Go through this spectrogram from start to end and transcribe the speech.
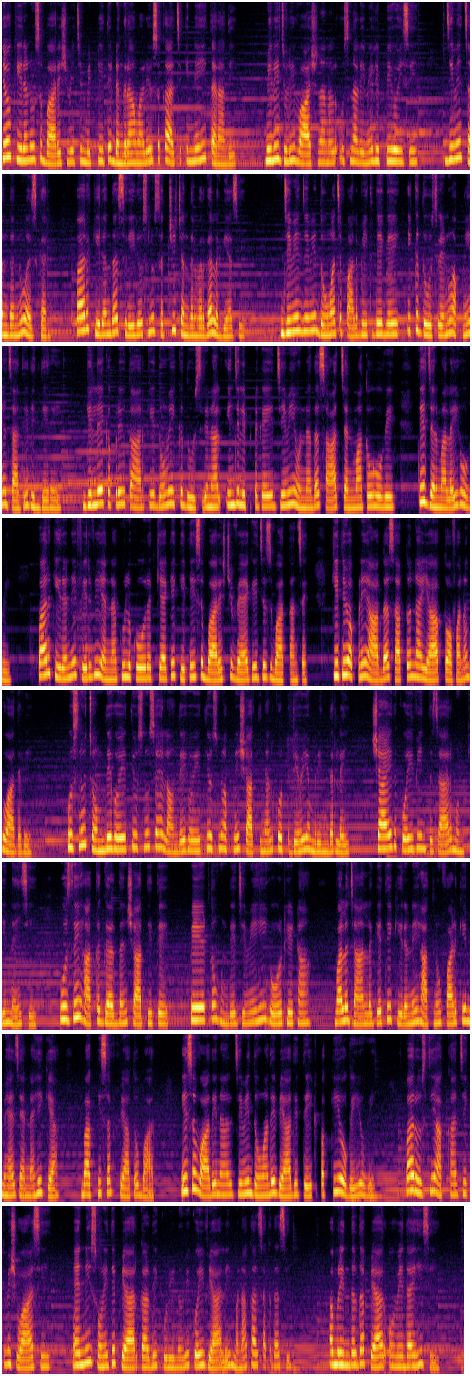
ਤੇ ਉਹ ਕਿਰਨ ਉਸ ਬਾਰਿਸ਼ ਵਿੱਚ ਮਿੱਟੀ ਤੇ ਡੰਗਰਾਂ ਵਾਲੇ ਉਸ ਘਰ 'ਚ ਕਿੰਨੇ ਹੀ ਤਰ੍ਹਾਂ ਦੀ ਮਿਲੀ ਜੁਲੀ ਵਾਸ਼ਨਾ ਨਾਲ ਉਸ ਨਾਲ ਇਵੇਂ ਲਿਪਟੀ ਹੋਈ ਸੀ, ਜਿਵੇਂ ਚੰਦਨ ਨੂੰ ਅਜ਼ਗਰ। ਪਰ ਕਿਰਨ ਦਾ ਸਰੀਰ ਉਸ ਨੂੰ ਸੱਚੀ ਚੰਦਨ ਵਰਗਾ ਲੱਗਿਆ ਸੀ। ਜਿਵੇਂ ਜਿਵੇਂ ਦੋਵਾਂ 'ਚ ਪਲ ਬੀਤਦੇ ਗਏ, ਇੱਕ ਦੂਸਰੇ ਨੂੰ ਆਪਣੀ ਆਜ਼ਾਦੀ ਦਿੰਦੇ ਰਹੇ। ਗਿੱਲੇ ਕੱਪੜੇ ਉਤਾਰ ਕੇ ਦੋਵੇਂ ਇੱਕ ਦੂਸਰੇ ਨਾਲ ਇੰਜ ਲਿਪਟ ਗਏ, ਜਿਵੇਂ ਉਹਨਾਂ ਦਾ ਸਾਥ ਜਨਮਾਂ ਤੋਂ ਹੋਵੇ ਤੇ ਜਨਮਾਂ ਲਈ ਹੋਵੇ। ਪਰ ਕਿਰਨ ਨੇ ਫਿਰ ਵੀ ਇੰਨਾ ਕੁ ਲੁਕੋ ਰੱਖਿਆ ਕਿ ਕਿਤੇ ਇਸ ਬਾਰਿਸ਼ 'ਚ ਵਹਿ ਗਏ ਜਜ਼ਬਾਤਾਂ 'ਚ, ਕਿਤੇ ਉਹ ਆਪਣੇ ਆਪ ਦਾ ਸਭ ਤੋਂ ਨਾਯਾਬ ਤੋਹਫਾ ਨਾ ਗਵਾ ਦੇਵੇ। ਉਸ ਨੂੰ ਚੁੰਮਦੇ ਹੋਏ ਤੇ ਉਸ ਨੂੰ ਸਹਿਲਾਉਂਦੇ ਹੋਏ ਤੇ ਉਸ ਨੂੰ ਆਪਣੀ ਛਾਤੀ ਨਾਲ ਘੁੱਟਦੇ ਹੋਏ ਅਮਰਿੰਦਰ ਲਈ ਸ਼ਾਇਦ ਕੋਈ ਵੀ ਇੰਤਜ਼ਾਰ ਮੁਮਕਿਨ ਨਹੀਂ ਸੀ। ਉਸ ਦੇ ਹੱਥ ਗਰਦਨ ਛਾਤੀ ਤੇ ਪੇਟ ਤੋਂ ਹੁੰਦੇ ਜਿਵੇਂ ਹੀ ਹੋਰ ਠੇਠਾਂ ਵੱਲ ਜਾਣ ਲੱਗੇ ਤੇ ਕਿਰਨ ਨੇ ਹੱਥ ਨੂੰ ਫੜ ਕੇ ਮਹਿਜ਼ ਇੰਨਾ ਹੀ ਕਿਹਾ ਬਾਕੀ ਸਭ ਵਿਆਹ ਤੋਂ ਬਾਅਦ। ਇਸ ਵਾਅਦੇ ਨਾਲ ਜਿਵੇਂ ਦੋਵਾਂ ਦੇ ਵਿਆਹ ਦੀ ਤਰੀਕ ਪੱਕੀ ਹੋ ਗਈ ਹੋਵੇ, ਪਰ ਉਸ ਦੀ ਅੱਖਾਂ 'ਚ ਇੱਕ ਵਿਸ਼ਵਾਸ ਸੀ ਐਨੀ ਸੋਹਣੀ ਤੇ ਪਿਆਰ ਕਰਦੀ ਕੁੜੀ ਨੂੰ ਵੀ ਕੋਈ ਵਿਆਹ ਲਈ ਮਨਾ ਕਰ ਸਕਦਾ ਸੀ। ਅਮਰਿੰਦਰ ਦਾ ਪਿਆਰ ਉਵੇਂ ਦਾ ਹੀ ਸੀ।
